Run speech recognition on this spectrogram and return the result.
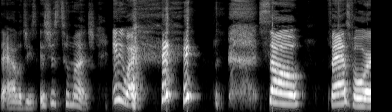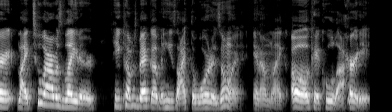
the allergies. It's just too much. Anyway, so fast forward like two hours later, he comes back up and he's like, the water's on. And I'm like, oh, okay, cool. I heard it.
